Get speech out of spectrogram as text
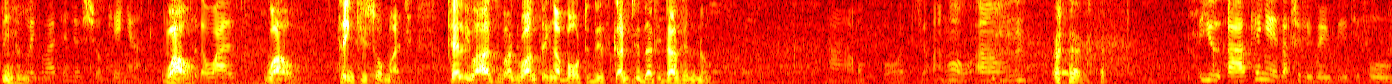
places like that, and just show Kenya Wow. to the world. Wow. Thank you so much. Tell your husband one thing about this country that he doesn't know. Uh, oh God, Shalango. Um, you, uh, Kenya is actually very beautiful,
